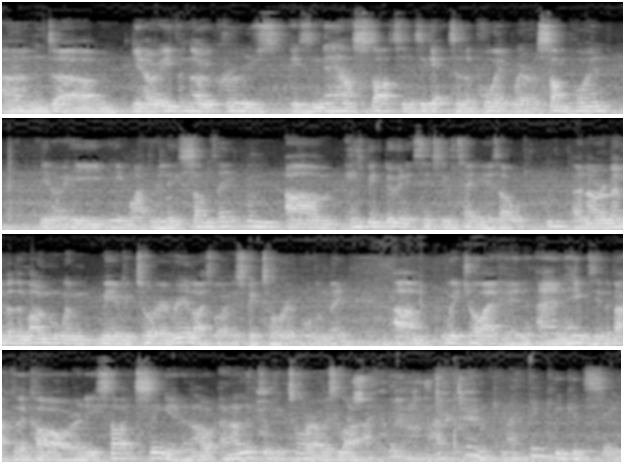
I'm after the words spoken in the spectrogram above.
And um, you know, even though Cruz is now starting to get to the point where at some point, you know, he, he might release something. Mhm. Um, he's been doing it since he was 10 years old. And I remember the moment when me and Victoria realised, well, it was Victoria more than me. Um, we're driving and he was in the back of the car and he started singing. And I, and I looked at Victoria, I was like, I think, I think, I think he can sing.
